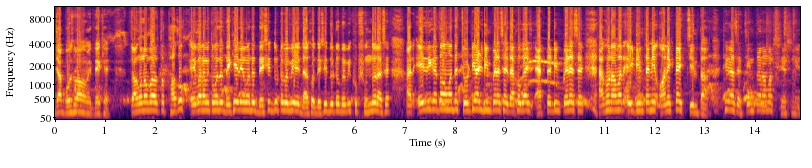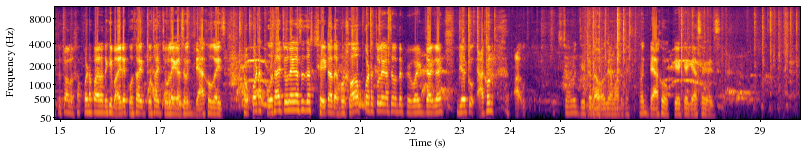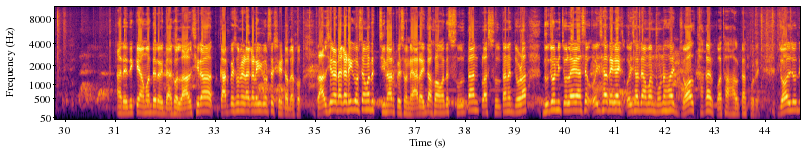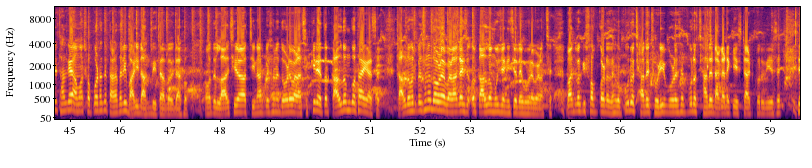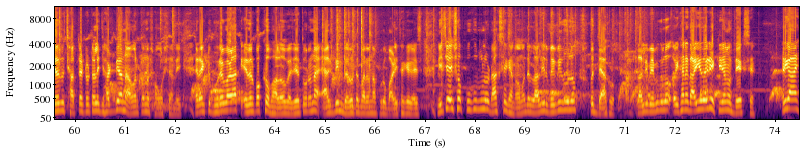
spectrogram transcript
যা বুঝলাম আমি, দেখে। তো এখন আবার তো থাকুক এবার আমি তোমাদের দেখিয়ে দিই, আমাদের দেশির দুটো বেবি এই দেখো, দেশির দুটো বেবি খুব সুন্দর আছে। আর এইদিকে তো আমাদের চটিয়াল ডিম পেড়েছে, দেখো গাইজ একটা ডিম পেড়েছে। এখন আমার এই ডিমটা নিয়ে অনেকটাই চিন্তা। ঠিক আছে, চিন্তার আমার শেষ নেই। তো চলো সবকটা পায়রা দেখি, বাইরে কোথায় কোথায় চলে গেছে। ওই দেখো গাইজ সবকটা কোথায় চলে গেছে জাস্ট সেইটা দেখো। সব কটা চলে গেছে ওদের ফেভারিট জায়গায়। যেহেতু এখন চলো যেতে দাও আগে আমাদেরকে। ওই দেখো কে কে গেছে গাইজ আর এদিকে আমাদের ওই দেখো লাল শিরা কার পেছনে ডাকাডাকি করছে সেটা দেখো। লাল শিরা ডাকাডাকি করছে আমাদের চিনার পেছনে। আর এই দেখো, আমাদের সুলতান প্লাস সুলতানের জোড়া দুজনই চলে গেছে। ওই সাথে গাইজ ওই সাথে আমার মনে হয় জল থাকার কথা হালকা করে। জল যদি থাকে, আমার সবকটাকে তাড়াতাড়ি বাড়ি ডাক দিতে হবে, ওই দেখো। আমাদের লাল শিরা চিনার পেছনে দৌড়ে বেড়াচ্ছে। কিরে তোর কালদম কোথায় গেছে? কালদমের পেছনে দৌড়ে বেড়া। গাইজ ওর কালদম ওই যে নিচে দিয়ে ঘুরে বেড়াচ্ছে। বাদ বাকি সব কটা দেখো, পুরো ছাদে ছড়িয়ে পড়েছে, পুরো ছাদে ডাকাডাকি স্টার্ট করে দিয়েছে। যেহেতু ছাদটা টোটালি ঝাড় দেওয়া না, আমার কোনো সমস্যা নেই। এরা একটু ঘুরে বেড়াক, এদের পক্ষেও ভালো হবে। যেহেতু ওরা না একদিন বেরোতে পারে না পুরো বাড়ি থেকে গাইজ নিচে এইসব কুকুরগুলো ডাকছে কেন? আমাদের লালির বেবিগুলো ওই দেখো, লালির বেবিগুলো ওইখানে দাঁড়িয়ে দাঁড়িয়ে কি যেন দেখছে। এদিকে আয়।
